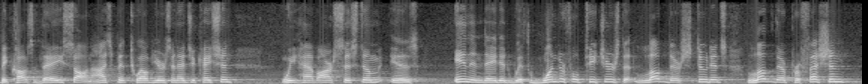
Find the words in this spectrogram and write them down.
because they saw. Now, I spent 12 years in education. We have our system is inundated with wonderful teachers that love their students, love their profession,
